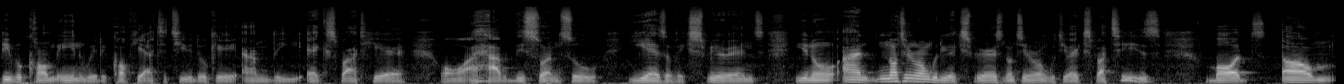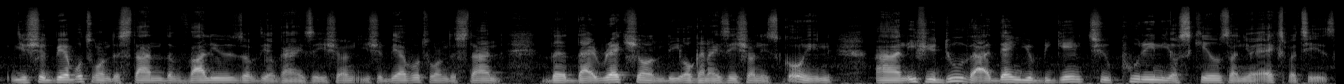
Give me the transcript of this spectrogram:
people come in with a cocky attitude. Okay, I'm the expert here, or I have this one so years of experience, you know, and nothing wrong with your experience, nothing wrong with your expertise but um, you should be able to understand the values of the organization. You should be able to understand the direction the organization is going. And if you do that, then you begin to put in your skills and your expertise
